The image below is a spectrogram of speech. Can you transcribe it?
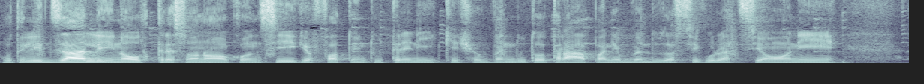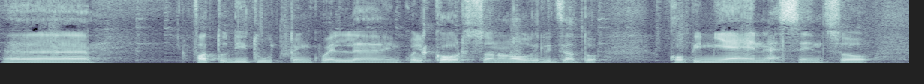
utilizzarli. Inoltre sono consigli che ho fatto in tutte le nicchie, ci ho venduto trapani, ho venduto assicurazioni, eh, ho fatto di tutto in quel, in quel, corso, non ho utilizzato copy miei, nel senso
